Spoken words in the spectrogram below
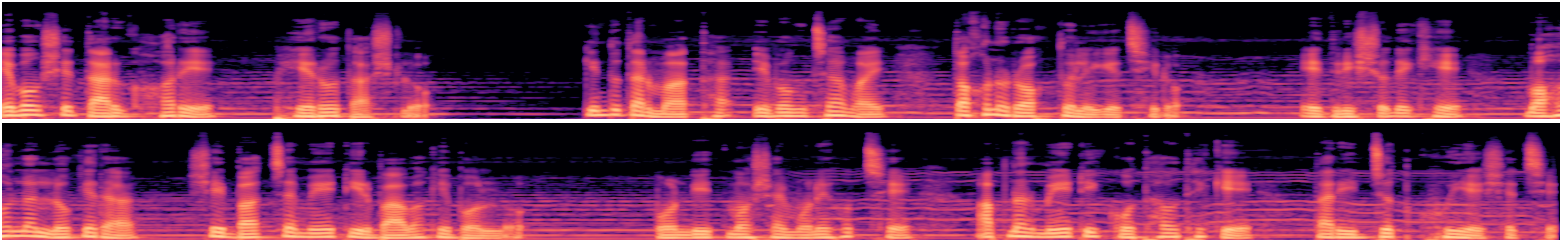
এবং সে তার ঘরে ফেরত আসলো। কিন্তু তার মাথা এবং জামায় তখনও রক্ত লেগেছিল। এই দৃশ্য দেখে মহল্লার লোকেরা সেই বাচ্চা মেয়েটির বাবাকে বলল, পণ্ডিত মশাই, মনে হচ্ছে আপনার মেয়েটি কোথাও থেকে তার ইজ্জত খুঁয়ে এসেছে।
